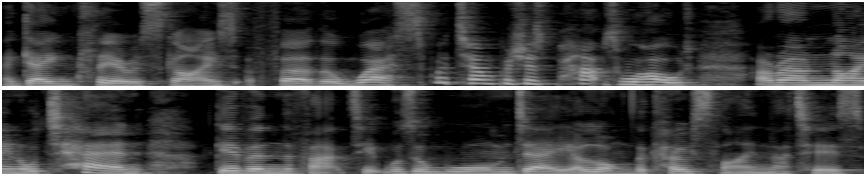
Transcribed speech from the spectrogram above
Again, clearer skies further west, but temperatures perhaps will hold around 9 or 10, given the fact it was a warm day along the coastline, that is.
